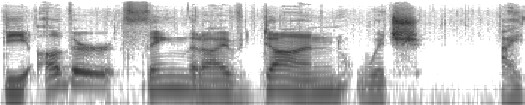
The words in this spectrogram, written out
the other thing that I've done, which I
